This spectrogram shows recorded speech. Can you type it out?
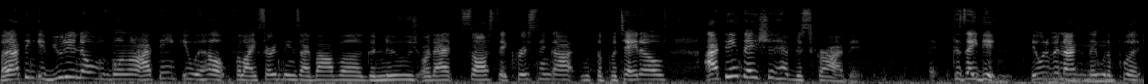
But I think if you didn't know what was going on, I think it would help for like certain things like baba ganoush or that sauce that Kristen got with the potatoes. I think they should have described it because they didn't. It would have been nice if they would have put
